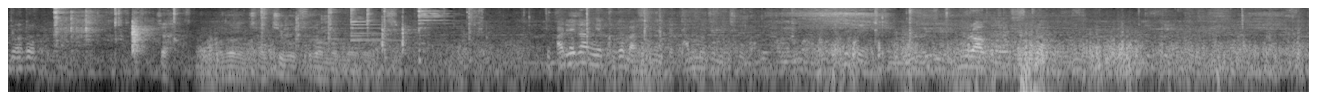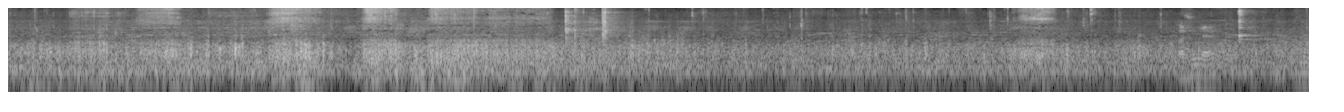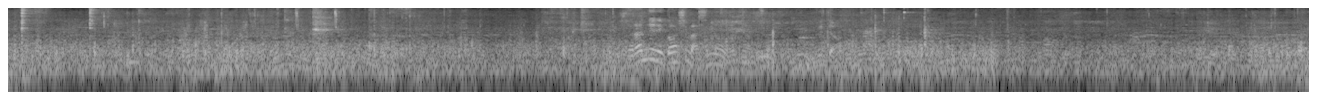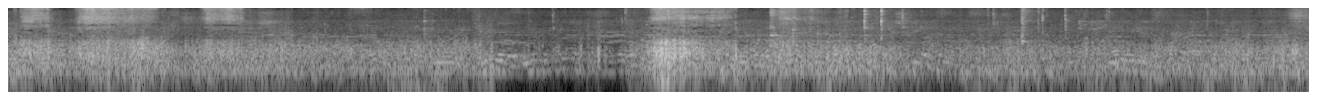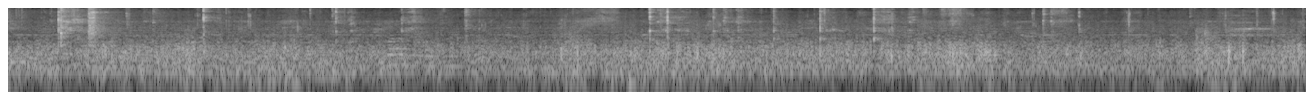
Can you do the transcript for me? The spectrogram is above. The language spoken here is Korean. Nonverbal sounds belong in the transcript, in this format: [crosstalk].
[laughs] 자, 오늘은 잔치국수를 한번 먹어보겠습니다. 아리랑에 그거 맛있는데 단무지 묻힌 거. 그지? 물하고 물하고. 맛있네. 계란전이가 훨씬 맛있는 거 같아. 그죠?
